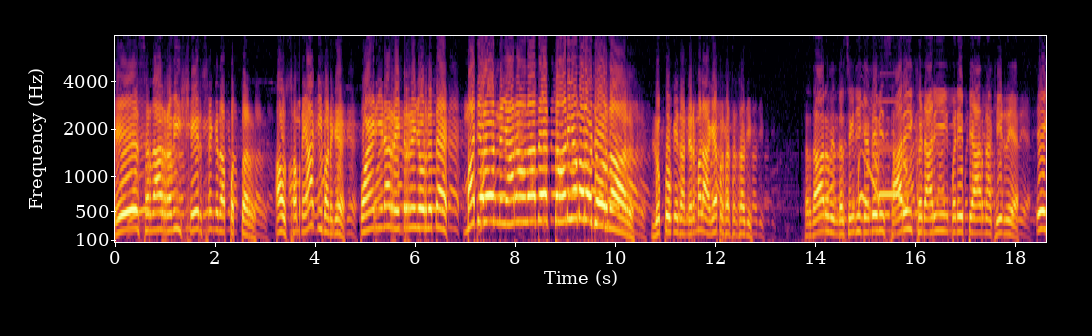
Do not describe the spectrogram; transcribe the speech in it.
ਇਹ ਸਰਦਾਰ ਰਵੀ ਸ਼ੇਰ ਸਿੰਘ ਦਾ ਪੁੱਤਰ। ਆਓ ਸਾਹਮਣੇ ਆ ਕੀ ਬਣ ਗਿਆ। ਪੁਆਇੰਟ ਜਿਹੜਾ ਰੇਡਰ ਨੇ ਜੋੜ ਦਿੱਤਾ ਹੈ। ਮਾਝੇ ਦਾ ਨਜ਼ਾਰਾ ਆਉਂਦਾ ਤੇ ਤਾੜੀਆਂ ਮਾਰੋ ਜ਼ੋਰਦਾਰ। ਲੋਪੋਕੇ ਦਾ ਨਿਰਮਲ ਆ ਗਿਆ ਪ੍ਰੋਫੈਸਰ ਸਾਹਿਬ ਜੀ। ਸਰਦਾਰ ਰਵਿੰਦਰ ਸਿੰਘ ਜੀ ਕਹਿੰਦੇ ਵੀ ਸਾਰੇ ਖਿਡਾਰੀ ਬੜੇ ਪਿਆਰ ਨਾਲ ਖੇਡ ਰਹੇ ਇਹ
